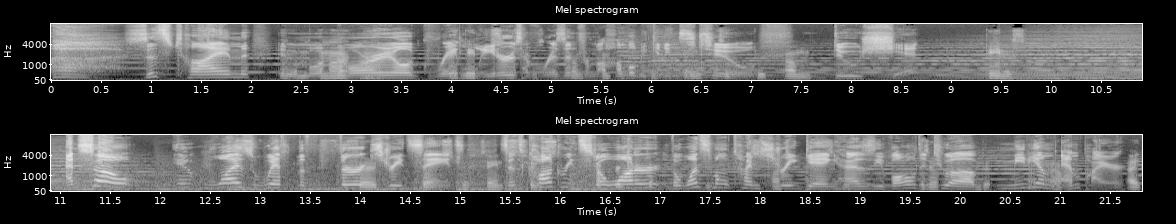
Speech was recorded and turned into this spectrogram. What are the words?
Since time immemorial, great leaders have risen from the humble beginnings to Um, do shit. penis. And so, it was with the Third Street Saints. Since conquering Stillwater, the one small-time street gang has evolved into a medium empire. I,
